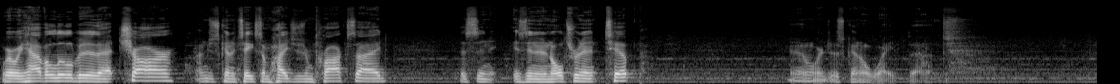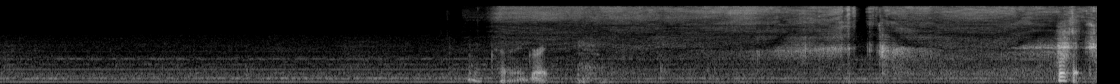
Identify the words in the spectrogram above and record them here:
Where we have a little bit of that char, I'm just going to take some hydrogen peroxide. This is in an alternate tip, and we're just going to wipe that. Okay, great. Perfect.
